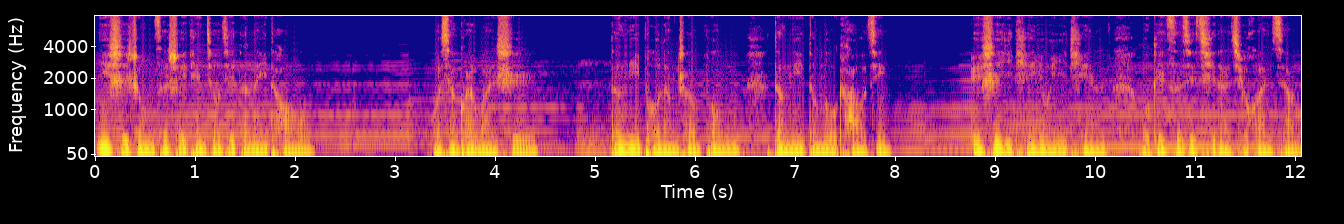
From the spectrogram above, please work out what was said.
你始终在水天交界的那一头。我想快完时，等你破浪乘风，等你登陆靠近。于是，一天又一天，我给自己期待去幻想，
